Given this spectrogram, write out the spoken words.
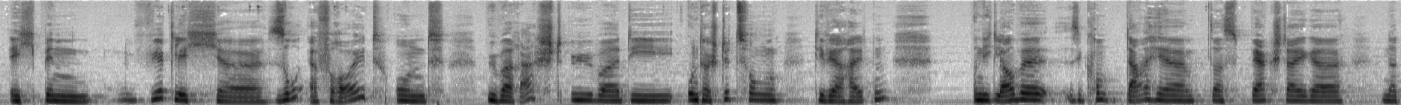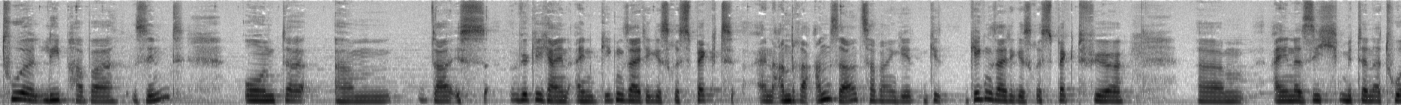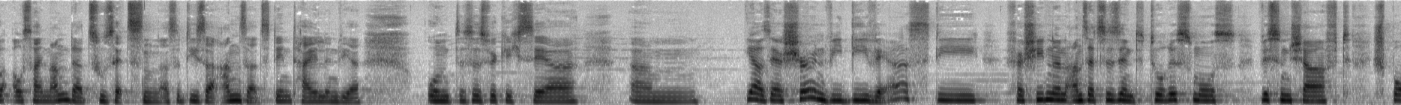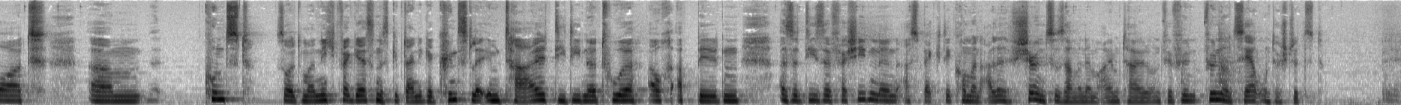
Ich bin wirklich äh, so erfreut und überrascht über die Unterstützung, die wir erhalten. Und ich glaube, sie kommt daher, dass Bergsteiger Naturliebhaber sind. Und äh, ähm, da ist wirklich ein, ein gegenseitiges Respekt, ein anderer Ansatz, aber ein gegenseitiges Respekt für ähm, eine sich mit der Natur auseinanderzusetzen. Also dieser Ansatz, den teilen wir. Und das ist wirklich sehr, ähm, ja, sehr schön, wie divers die verschiedenen Ansätze sind. Tourismus, Wissenschaft, Sport, ähm, Kunst sollte man nicht vergessen. Es gibt einige Künstler im Tal, die die Natur auch abbilden. Also diese verschiedenen Aspekte kommen alle schön zusammen im Almtal und wir fühlen, fühlen uns sehr unterstützt.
